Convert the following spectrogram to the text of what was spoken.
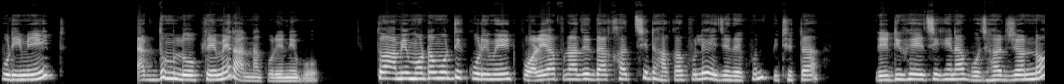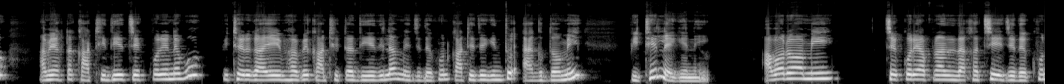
কুড়ি মিনিট একদম লো ফ্লেমে রান্না করে নেব। তো আমি মোটামুটি কুড়ি মিনিট পরে আপনাদের দেখাচ্ছি ঢাকা খুলে। এই যে দেখুন, পিঠেটা রেডি হয়েছে কিনা বোঝার জন্য আমি একটা কাঠি দিয়ে চেক করে নেব। পিঠের গায়ে এইভাবে কাঠিটা দিয়ে দিলাম। এই যে দেখুন, কাঠিতে কিন্তু একদমই পিঠে লেগে নেই। আবারও আমি চেক করে আপনাদের দেখাচ্ছি। এই যে দেখুন,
